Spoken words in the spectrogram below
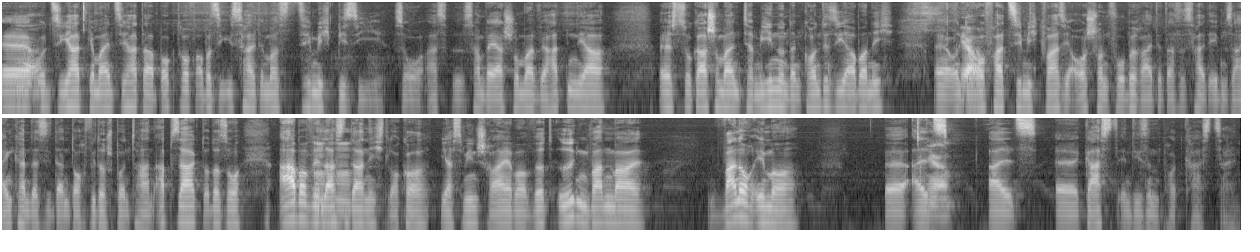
Äh, Ja. Und sie hat gemeint, sie hat da Bock drauf, aber sie ist halt immer ziemlich busy. So, also das haben wir ja schon mal. Wir hatten ja äh, sogar schon mal einen Termin und dann konnte sie aber nicht. Äh, und Ja. darauf hat sie mich quasi auch schon vorbereitet, dass es halt eben sein kann, dass sie dann doch wieder spontan absagt oder so. Aber wir Mhm. lassen da nicht locker. Jasmin Schreiber wird irgendwann mal, wann auch immer, äh, als, Ja. als äh, Gast in diesem Podcast sein.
